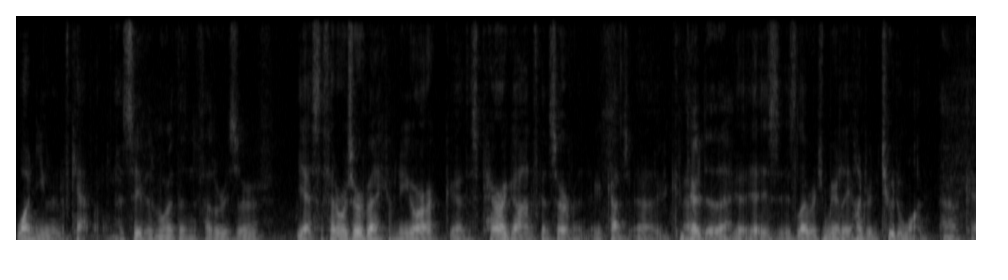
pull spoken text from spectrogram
one unit of capital. That's even more than the Federal Reserve. Yes, the Federal Reserve Bank of New York, uh, this paragon of conservative, uh, uh, Compared uh, to that. Is, is leveraged merely 102 to 1. Okay.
